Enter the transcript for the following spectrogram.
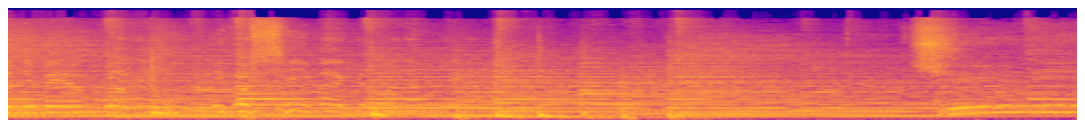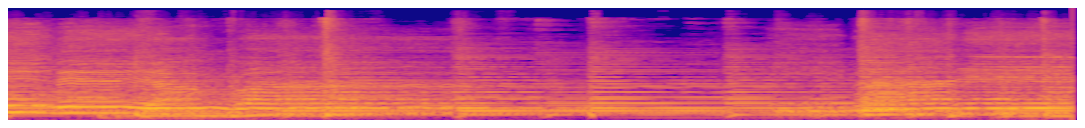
주님의 영광이 이곳에 임하기 원합니다. 주님의 영광 이만에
